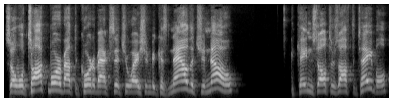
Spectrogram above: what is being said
So we'll talk more about the quarterback situation because now that you know Kaidon Salter's off the table,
